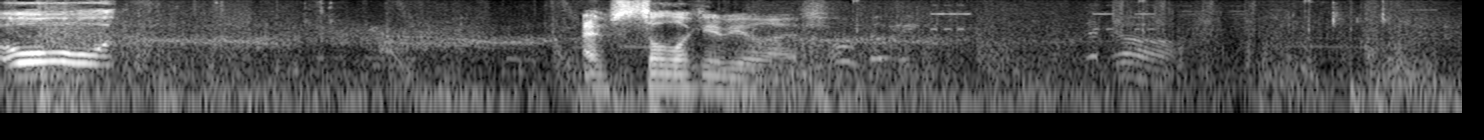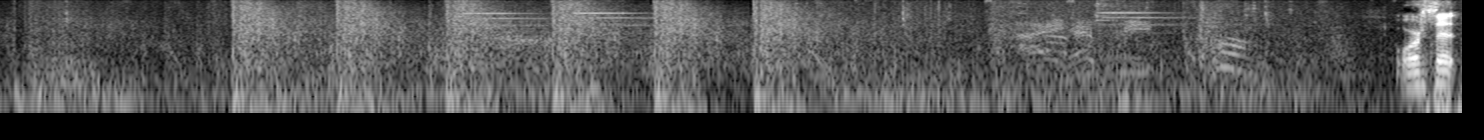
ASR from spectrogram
Oh! I'm so lucky to be alive. Worth it.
